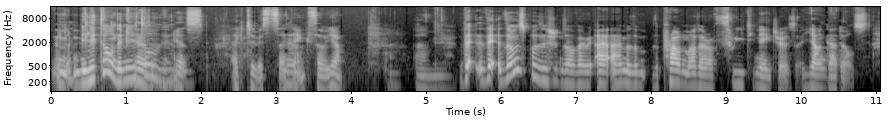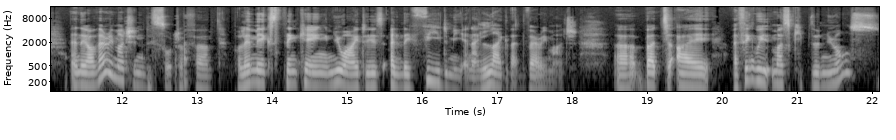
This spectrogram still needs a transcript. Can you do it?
militants, yes, militants. yeah. yes activists, I Yeah. think. So yeah. Um, The, the, those positions are very. I, I'm the, the proud mother of three teenagers, young adults, and they are very much in this sort of uh, polemics, thinking, new ideas, and they feed me, and I like that very much. Uh, but I, I think we must keep the nuance,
